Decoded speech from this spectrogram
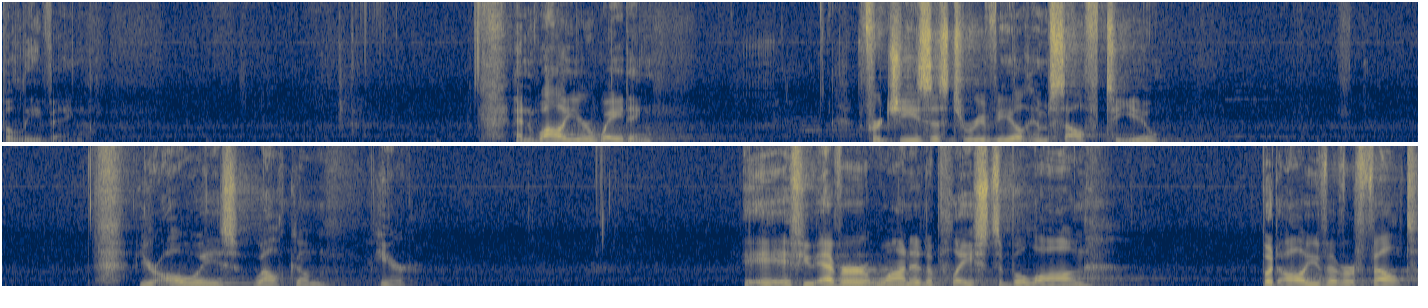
believing. And while you're waiting for Jesus to reveal himself to you, you're always welcome here. If you ever wanted a place to belong, but all you've ever felt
